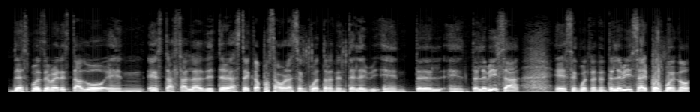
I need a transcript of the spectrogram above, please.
después de haber estado en esta sala de TV Azteca, pues ahora se encuentran en, televi- en, tel- en Televisa, eh, se encuentran en Televisa y pues bueno,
